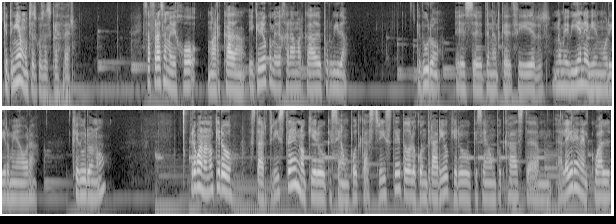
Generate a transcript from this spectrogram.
que tenía muchas cosas que hacer. Esa frase me dejó marcada y creo que me dejará marcada de por vida. Qué duro es eh, tener que decir, no me viene bien morirme ahora. Qué duro, ¿no? Pero bueno, no quiero estar triste, no quiero que sea un podcast triste, todo lo contrario, quiero que sea un podcast em, alegre en el cual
